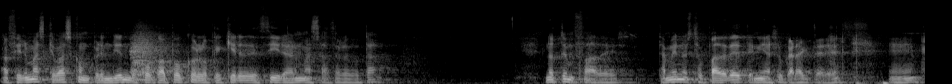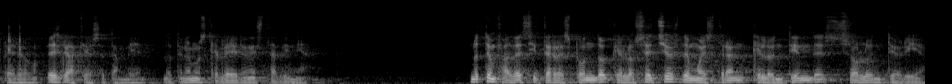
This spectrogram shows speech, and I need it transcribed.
afirmas que vas comprendiendo poco a poco lo que quiere decir alma sacerdotal. No te enfades. También nuestro Padre tenía su carácter, ¿eh? ¿Eh? pero es gracioso también. Lo tenemos que leer en esta línea. No te enfades si te respondo que los hechos demuestran que lo entiendes solo en teoría.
